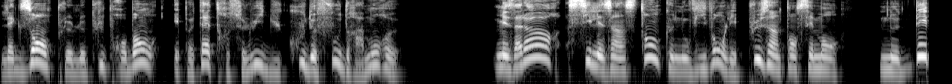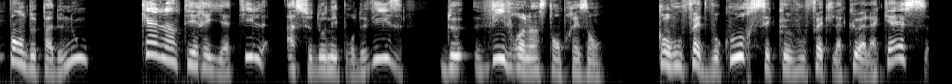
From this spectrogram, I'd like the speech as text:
L'exemple le plus probant est peut-être celui du coup de foudre amoureux. Mais alors, si les instants que nous vivons les plus intensément ne dépendent pas de nous, quel intérêt y a-t-il à se donner pour devise de vivre l'instant présent? Quand vous faites vos courses, c'est que vous faites la queue à la caisse,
